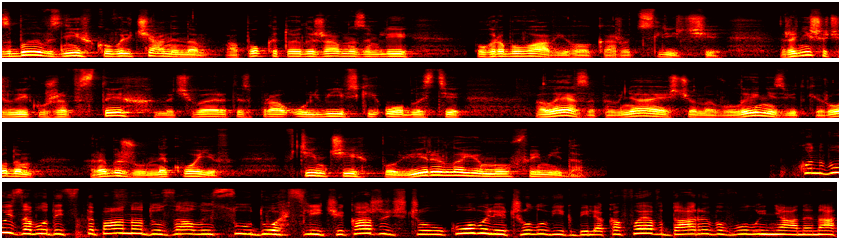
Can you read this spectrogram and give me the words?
Збив з ніг ковильчанина, а поки той лежав на землі, пограбував його, кажуть слідчі. Раніше чоловік уже встиг начверити справ у Львівській області, але запевняє, що на Волині, звідки родом, грабежу не коїв. Втім, чи повірила йому Феміда? Конвой заводить Степана до зали суду. Слідчі кажуть, що у Ковелі чоловік біля кафе вдарив волинянина.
